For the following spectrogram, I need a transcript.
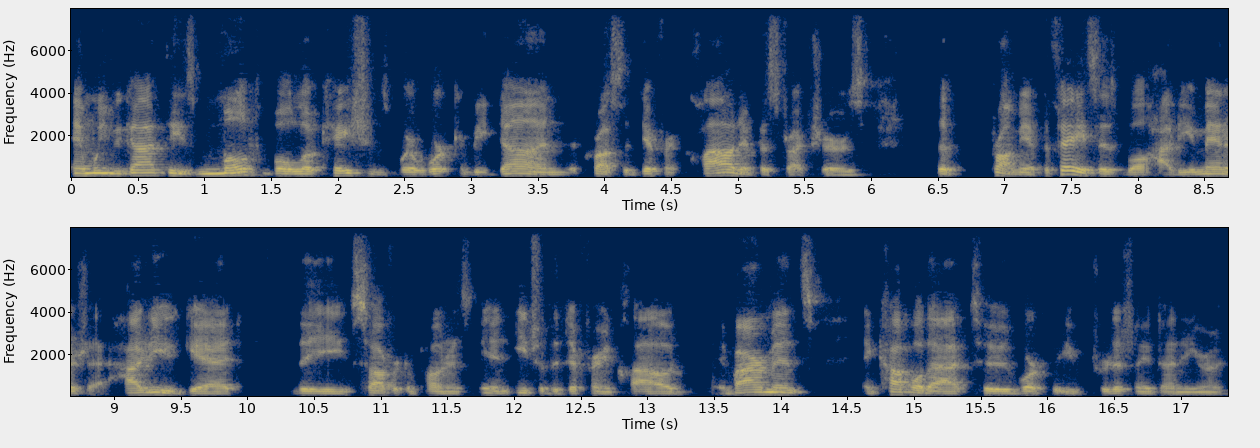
And when we got these multiple locations where work can be done across the different cloud infrastructures, problem you have to face is, well, how do you manage that? How do you get the software components in each of the different cloud environments and couple that to work that you've traditionally done in your own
